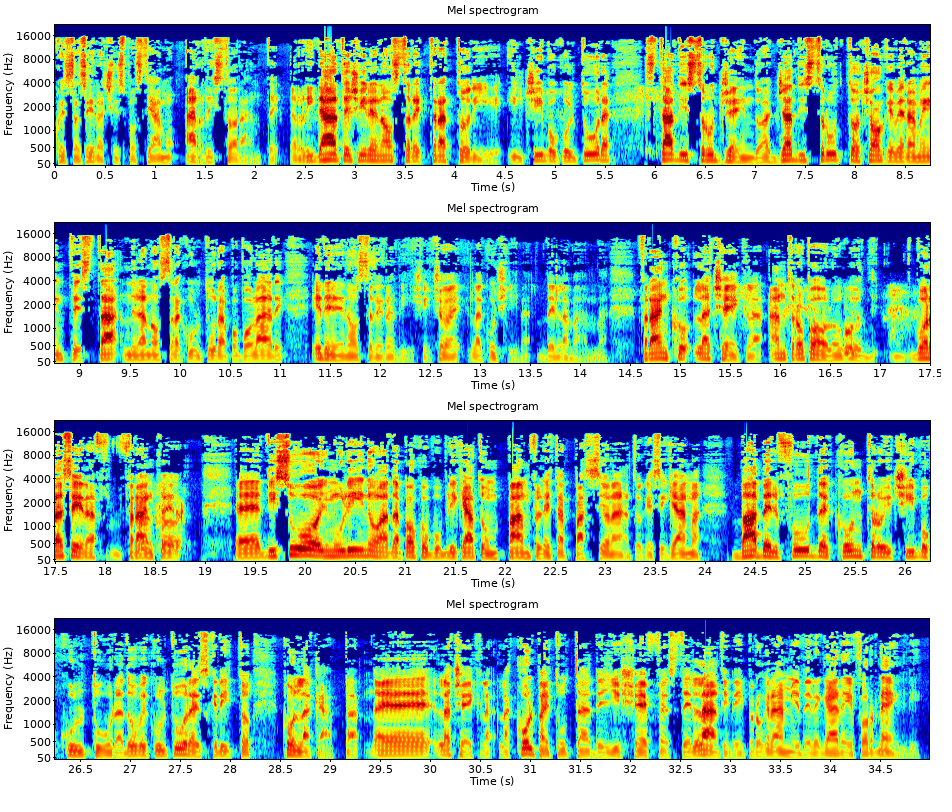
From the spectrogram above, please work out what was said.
questa sera ci spostiamo al ristorante. Ridateci le nostre trattorie. Il cibo cultura sta distruggendo, ha già distrutto ciò che veramente sta nella nostra cultura popolare e nelle nostre radici, cioè la cucina della mamma. Franco Lacecla, antropologo. Buonasera Franco. Buonasera. Eh, di suo il Mulino ha da poco pubblicato un pamphlet appassionato che si chiama Babel Food contro il cibo cultura, dove cultura è scritto con la K. Eh, la Cecla, la colpa è tutta degli chef stellati, dei programmi e delle gare ai fornelli.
